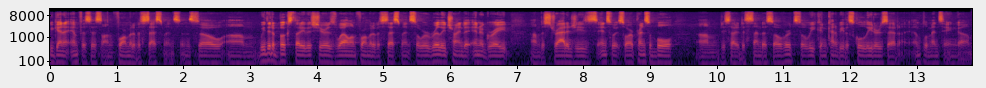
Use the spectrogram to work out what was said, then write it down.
began an emphasis on formative assessments. And so um, we did a book study this year as well on formative assessment. So we're really trying to integrate um, the strategies into it. So our principal um, decided to send us over so we can kind of be the school leaders at implementing um,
